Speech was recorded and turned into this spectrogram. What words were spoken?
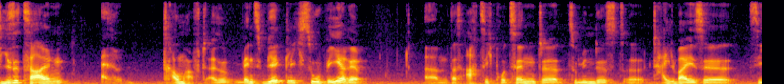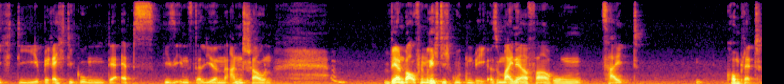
diese Zahlen also, traumhaft. Also wenn es wirklich so wäre, ähm, dass 80 Prozent äh, zumindest äh, teilweise sich die Berechtigung der Apps, die sie installieren, anschauen, wären wir auf einem richtig guten Weg. Also meine Erfahrung zeigt, komplett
